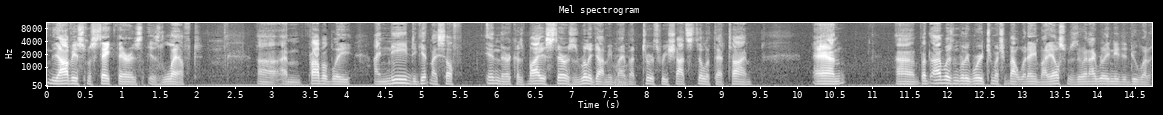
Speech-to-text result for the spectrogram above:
The obvious mistake there is is left uh, I'm probably, I need to get myself in there because Ballesteros has really got me by about two or three shots still at that time. And, uh, but I wasn't really worried too much about what anybody else was doing. I really needed to do what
